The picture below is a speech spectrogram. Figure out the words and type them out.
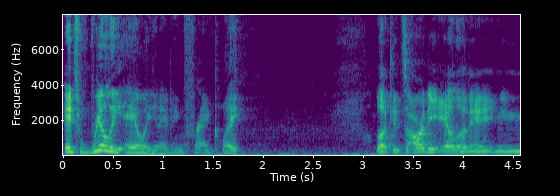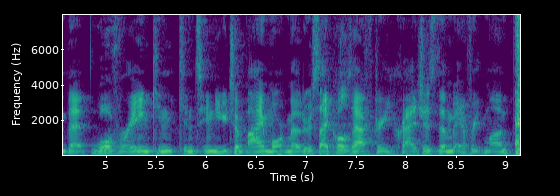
it's really alienating, frankly. Look, it's already alienating that Wolverine can continue to buy more motorcycles after he crashes them every month.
